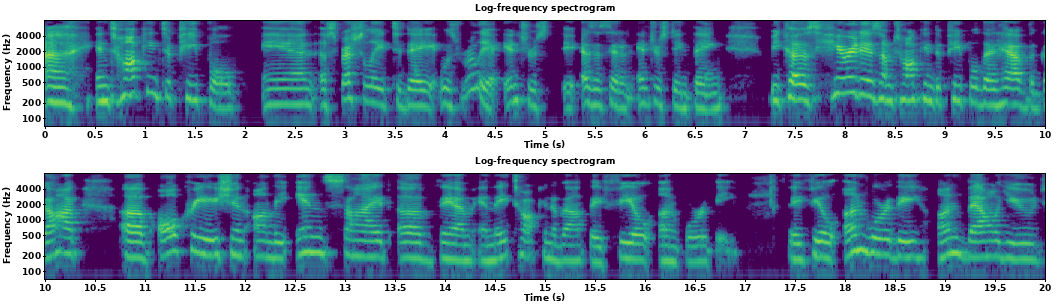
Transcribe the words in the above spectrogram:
Uh, in talking to people and especially today it was really an interest as i said an interesting thing because here it is i'm talking to people that have the god of all creation on the inside of them and they talking about they feel unworthy. They feel unworthy unvalued.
